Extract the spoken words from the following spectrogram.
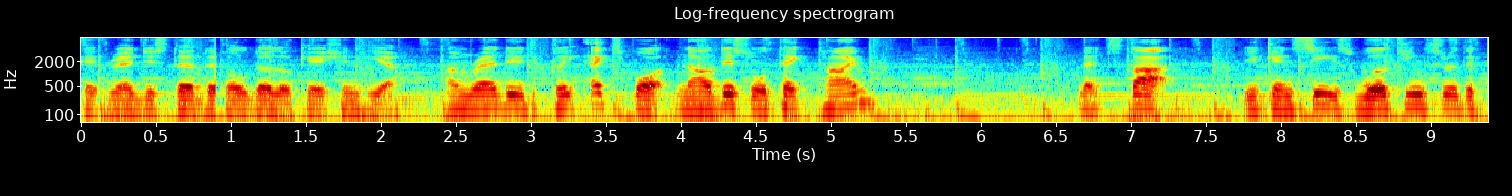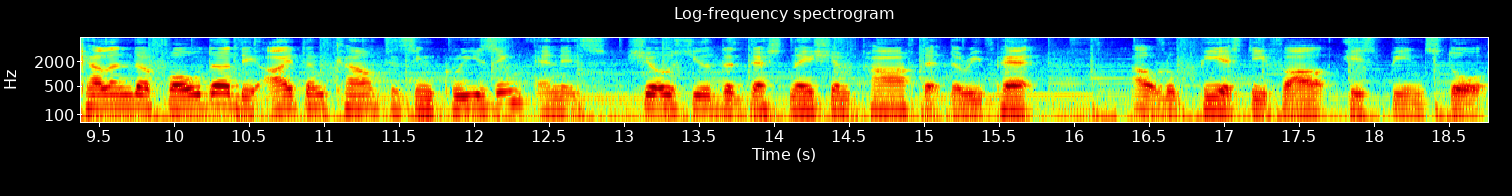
It registered the folder location here. I'm ready to click export. Now this will take time. Let's start you can see it's working through the calendar folder. The item count is increasing and it shows you the destination path that the repaired Outlook PST file is being stored.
